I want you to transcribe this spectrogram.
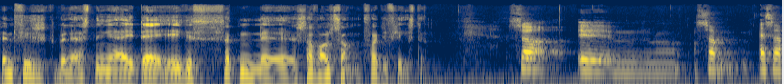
Den fysiske belastning er i dag ikke sådan, øh, så voldsom for de fleste. Så, øh, så altså,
